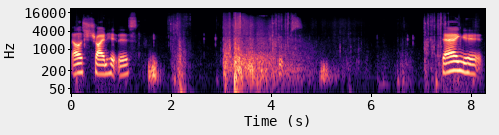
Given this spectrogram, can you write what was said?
Now let's try and hit this. Oops. Dang it.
